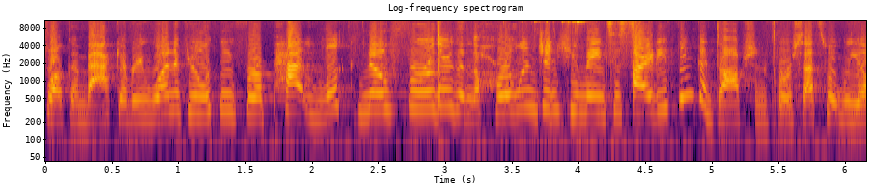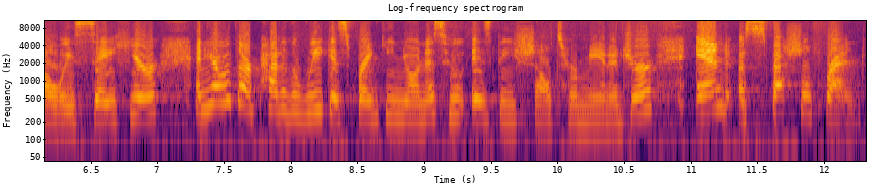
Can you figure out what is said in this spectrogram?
Welcome back, everyone. If you're looking for a pet, look no further than the Harlingen Humane Society. Think adoption first. That's what we always say here. And here with our pet of the week is Frankie Quiñones, who is the shelter manager and a special friend.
